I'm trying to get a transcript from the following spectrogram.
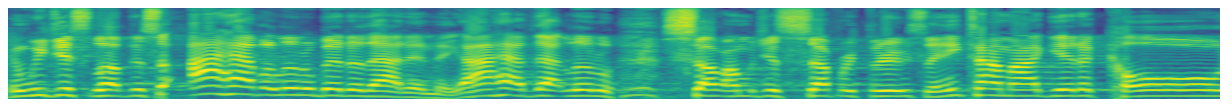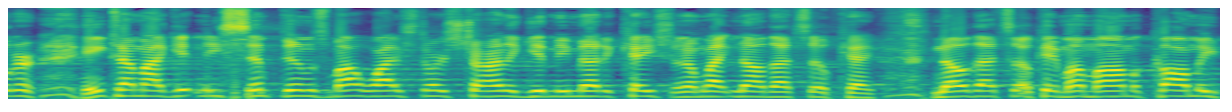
and we just love to. So I have a little bit of that in me. I have that little, so I'm just suffer through. So anytime I get a cold or anytime I get these symptoms. My wife starts trying to give me medication. I'm like, no, that's okay. No, that's okay. My mom mama called me,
